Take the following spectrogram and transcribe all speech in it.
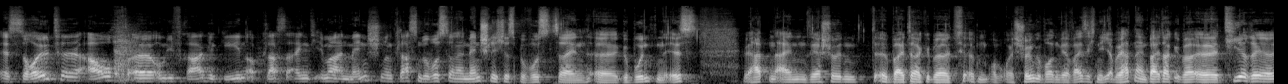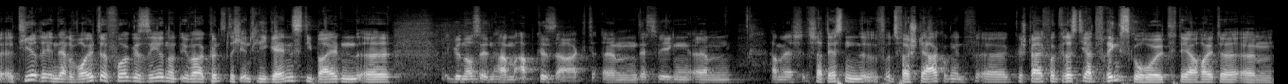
es sollte auch äh, um die Frage gehen, ob Klasse eigentlich immer an Menschen und Klassenbewusstsein, an menschliches Bewusstsein äh, gebunden ist. Wir hatten einen sehr schönen äh, Beitrag über, ähm, ob es schön geworden wäre, weiß ich nicht, aber wir hatten einen Beitrag über äh, Tiere, äh, Tiere in der Revolte vorgesehen und über künstliche Intelligenz. Die beiden äh, Genossinnen haben abgesagt. Ähm, deswegen ähm, haben wir stattdessen uns Verstärkung in äh, Gestalt von Christian Frings geholt, der heute ähm,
